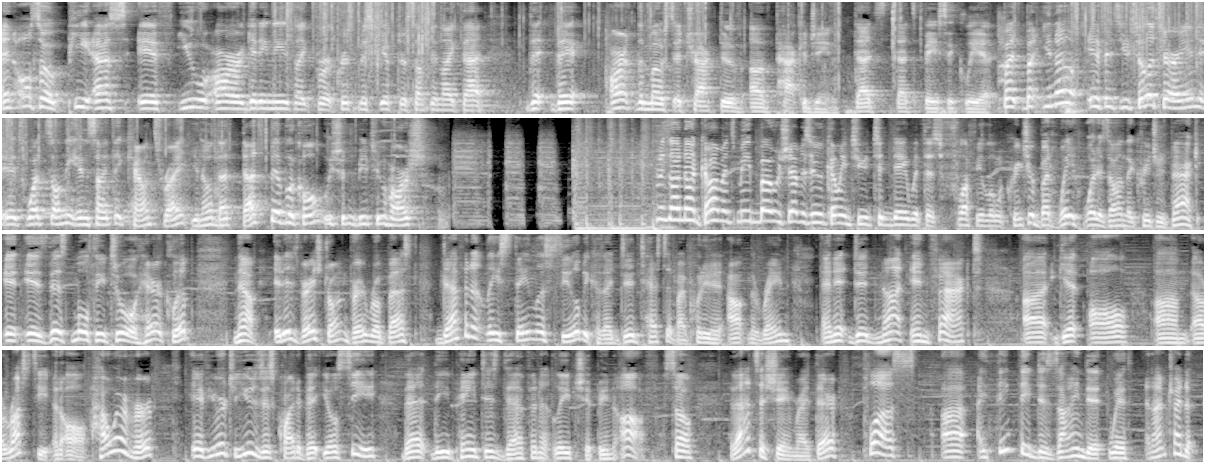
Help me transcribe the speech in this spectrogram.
And also PS, if you are getting these like for a Christmas gift or something like that, they, they aren't the most attractive of packaging. That's that's basically it. But but you know, if it's utilitarian, it's what's on the inside that counts, right? You know, that that's biblical. We shouldn't be too harsh. Amazon.com, it's me, Beau Chevassus, coming to you today with this fluffy little creature. But wait, what is on the creature's back? It is this multi-tool hair clip. Now, it is very strong, very robust, definitely stainless steel because I did test it by putting it out in the rain, and it did not, in fact, uh, get all um, uh, rusty at all. However, if you were to use this quite a bit, you'll see that the paint is definitely chipping off. So that's a shame right there. Plus, uh, I think they designed it with, and I'm trying to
